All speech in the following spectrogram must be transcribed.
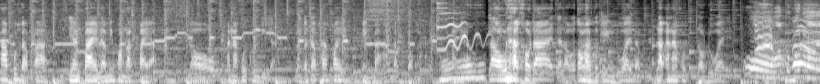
ถ้าคุณแบบว่าเรียนไปแล้วมีความรักไปอะแล้วอนาคตคุณดีอะมันก็จะค่อยๆเบ่งบานแบบดอกไม้โอ้ประมาณเนี้ยเรารักเขาได้แต่เราก็ต้องรักตัวเองด้วยแบบรักอนาคตเราด้วย โอ้เอาปรบมือหน่อย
